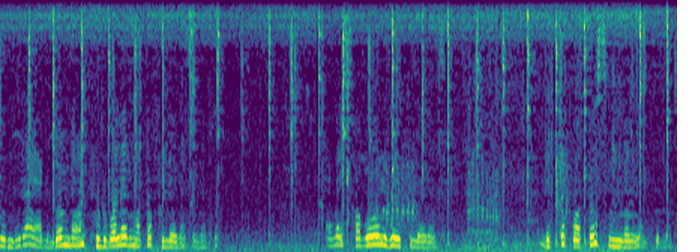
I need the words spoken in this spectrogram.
বন্ধুরা, একদম যেমন ফুটবলের মতো ফুলে গেছে, দেখো। একবারে সগল হয়ে ফুলে গেছে। দেখতে কত সুন্দর লাগছে, দেখো।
